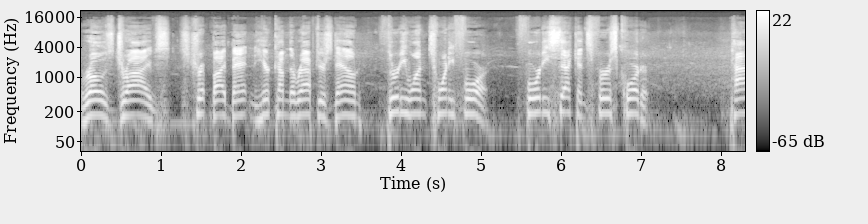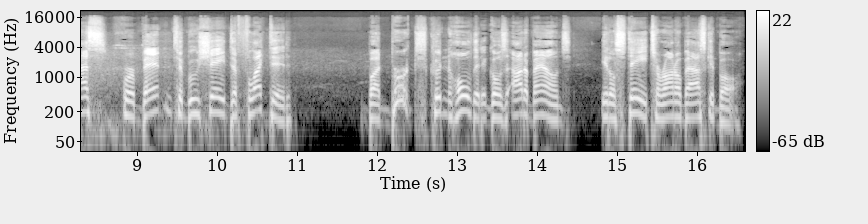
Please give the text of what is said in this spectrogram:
Rose drives, stripped by Banton. Here come the Raptors down 31 24. 40 seconds, first quarter. Pass for Banton to Boucher deflected, but Burks couldn't hold it. It goes out of bounds. It'll stay Toronto basketball.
